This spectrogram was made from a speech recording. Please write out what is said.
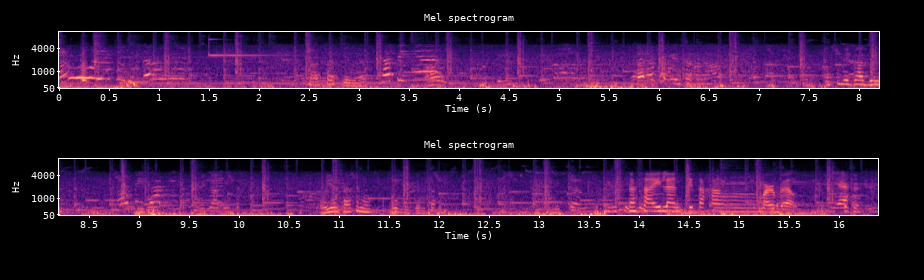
Ano, wala pa. Dami. Nasa akin yan? Sa atin yan. Nasa akin sa akin. Mas may gabi. Oh my God. Oh, yan sa akin oh. Oh, ganda. Nasa island kita kang Marvel. Yeah.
